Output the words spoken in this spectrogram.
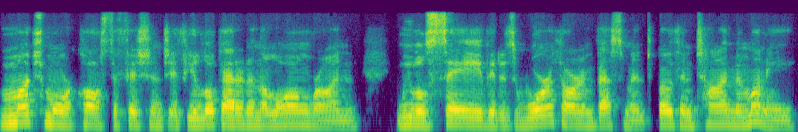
much more cost efficient if you look at it in the long run. We will save, it is worth our investment, both in time and money,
